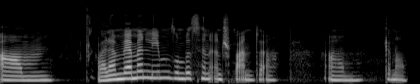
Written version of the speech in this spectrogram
Ähm, weil dann wäre mein Leben so ein bisschen entspannter. Ähm, genau.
